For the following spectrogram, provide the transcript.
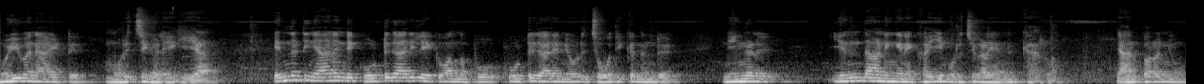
മുഴുവനായിട്ട് മുറിച്ച് കളയുകയാണ്. എന്നിട്ട് ഞാൻ എന്റെ കൂട്ടുകാരിലേക്ക് വന്നപ്പോൾ കൂട്ടുകാരെന്നോട് ചോദിക്കുന്നുണ്ട് നിങ്ങൾ എന്താണ് ഇങ്ങനെ കൈ മുറിച്ച് കളയാൻ കാരണം? ഞാൻ പറഞ്ഞു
